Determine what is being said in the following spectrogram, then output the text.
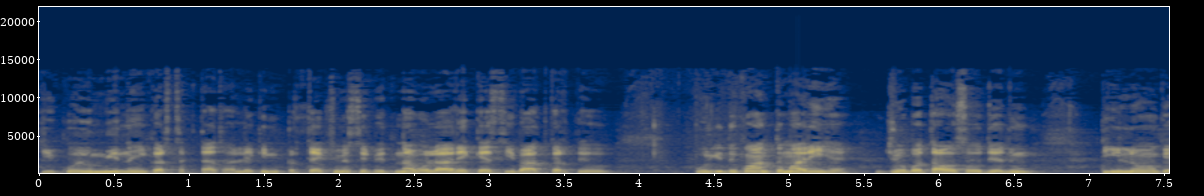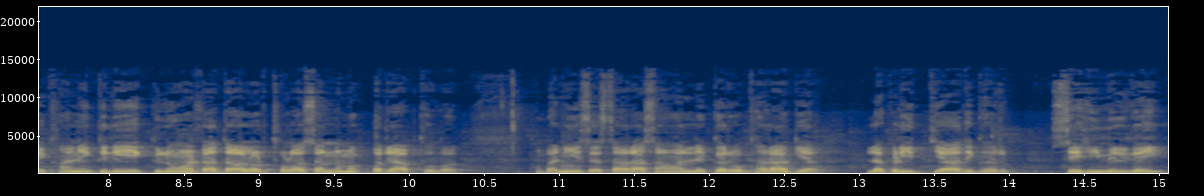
की कोई उम्मीद नहीं कर सकता था, लेकिन प्रत्यक्ष में सिर्फ़ इतना बोला, अरे, कैसी बात करते हो? पूरी दुकान तुम्हारी है। जो बताओ सो दे दूँ। तीन लोगों के खाने के लिए एक किलो आटा, दाल और थोड़ा सा नमक पर्याप्त होगा। बनी से सारा सामान लेकर वो घर आ गया। लकड़ी इत्यादि घर से ही मिल गई।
